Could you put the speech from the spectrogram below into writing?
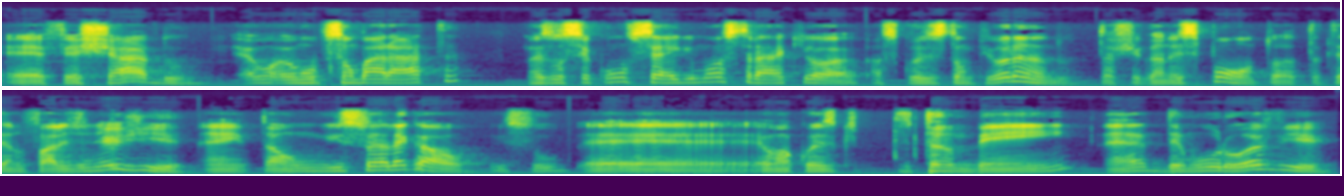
é, fechado, é uma, é uma opção barata, mas você consegue mostrar que ó, as coisas estão piorando, tá chegando a esse ponto, ó, tá tendo falha de energia. É, então isso é legal, isso é, é uma coisa que também né, demorou a vir.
